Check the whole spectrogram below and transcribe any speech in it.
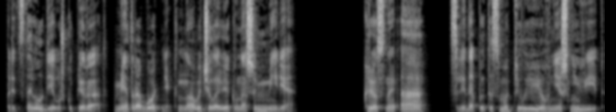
– представил девушку пират. «Медработник, новый человек в нашем мире». «Крестный, а...» Следопыта смутил ее внешний вид.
